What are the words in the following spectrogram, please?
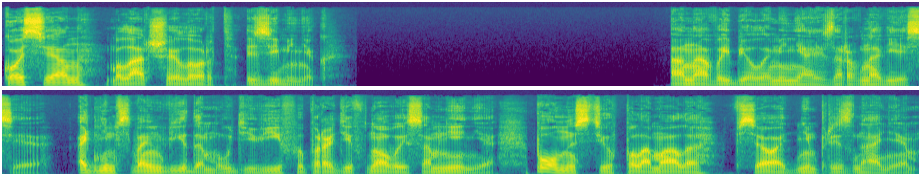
Косиан, младший лорд Зименник. Она выбила меня из равновесия, одним своим видом удивив и породив новые сомнения, полностью поломала все одним признанием.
